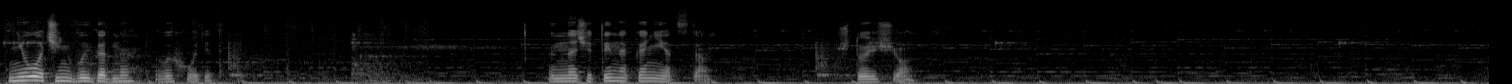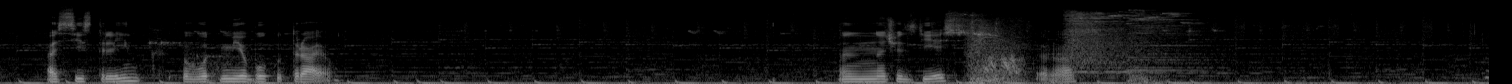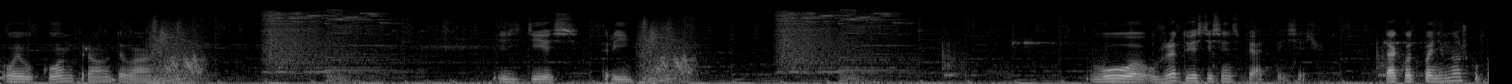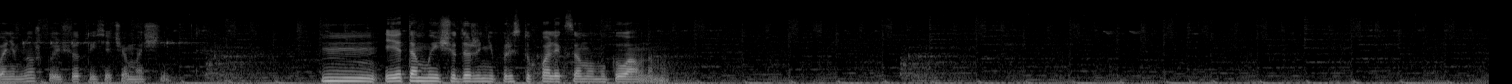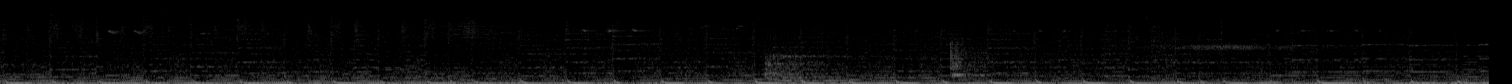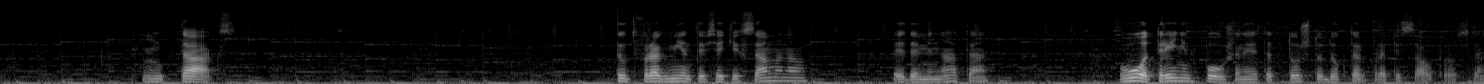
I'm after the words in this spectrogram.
Не очень выгодно выходит. Значит, и наконец-то. Что еще? Ассист линк. Вот Миобоку Трайл. Значит, здесь раз. Oil Control 2. И здесь 3. Во, уже 275 тысяч. Так вот понемножку, понемножку еще тысяча мощи. М -м, и это мы еще даже не приступали к самому главному. Фрагменты всяких самонов. Эдомината. Вот, тренинг поушен. Это то, что доктор прописал просто.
